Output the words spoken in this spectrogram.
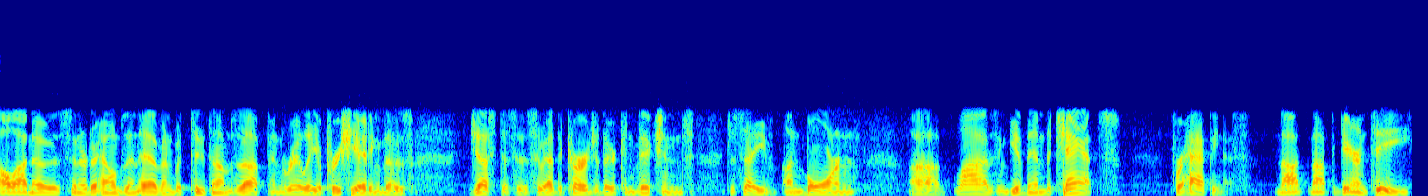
all I know is Senator Helms in heaven with two thumbs up and really appreciating those justices who had the courage of their convictions to save unborn uh, lives and give them the chance for happiness, not not the guarantee,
